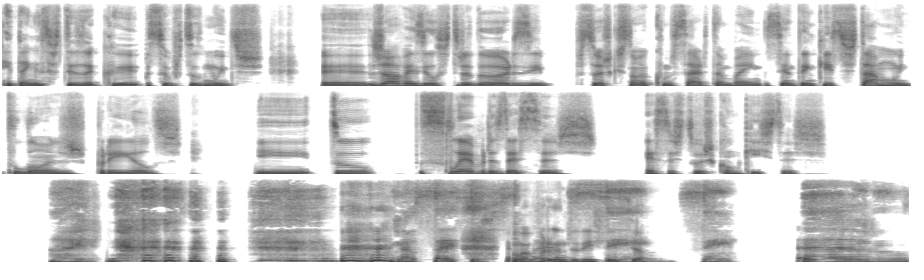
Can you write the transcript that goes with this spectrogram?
E tenho a certeza que, sobretudo, muitos uh, jovens ilustradores e pessoas que estão a começar também sentem que isso está muito longe para eles. E tu celebras essas, essas tuas conquistas? Ai. Não sei se é uma pergunta difícil. Sim, sim. Um...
